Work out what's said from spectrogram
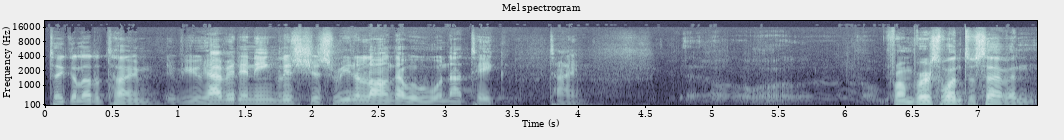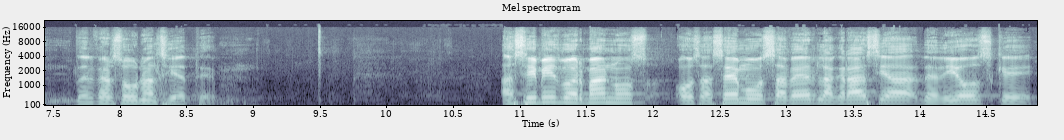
take a lot of time. if you have it in English, just read along. That way we will not take time. From verse 1 to 7, del verso 1 al 7. Asimismo, hermanos, os hacemos saber la gracia de Dios que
